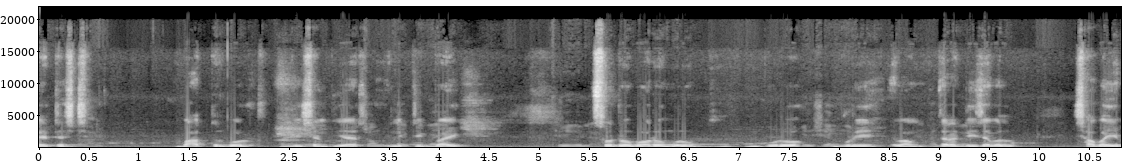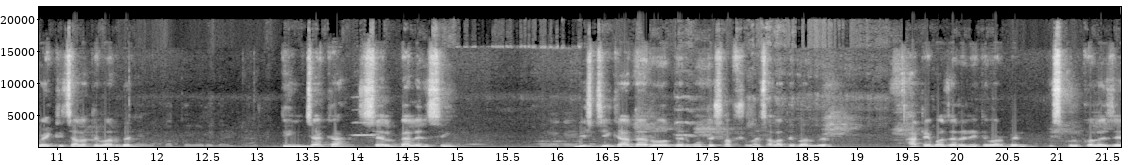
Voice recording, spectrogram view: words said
লেটেস্ট বাহাত্তর ভোল্ট বিশ এম্পিয়ার ইলেকট্রিক বাইক ছোট, বড়, মুরু বুড়ো, বুড়ি এবং যারা ডিজেবল সবাই এই বাইকটি চালাতে পারবেন। তিন চাকা সেলফ ব্যালেন্সিং বৃষ্টি, কাদা, রোদের মধ্যে সবসময় চালাতে পারবেন। হাটে বাজারে নিতে পারবেন স্কুল কলেজে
